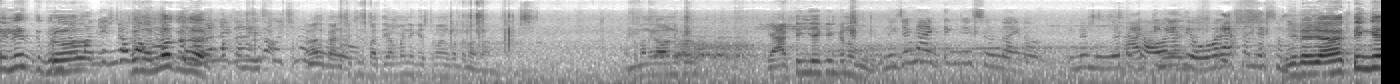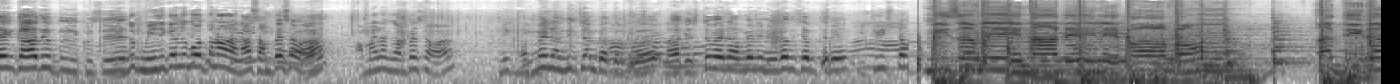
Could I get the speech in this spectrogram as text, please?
తెలియదు బ్రో. కదా. కనిపించిన ప్రతి అమ్మాయి నీకు ఇష్టం అనుకుంటున్నా ఎంతమంది కావాలి నీకు? యాక్టింగ్ చేయక ఇంకా నువ్వు. నిజంగా యాక్టింగ్ చేస్తుండు ఆయన. యాక్టింగ్ ఏం కాదు ఎందుకు మీదికి ఎందుకు పోతున్నావా నా చంపేసావా అమ్మాయిలను చంపేసావా నీకు అమ్మాయిని అందుకు చంపేస్తాను బ్రో? నాకు ఇష్టమైన అమ్మాయిని నేను ఎందుకు చంపుతాను? ఇష్టం. నిజమే నాదేలే పాపం. అతిగా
